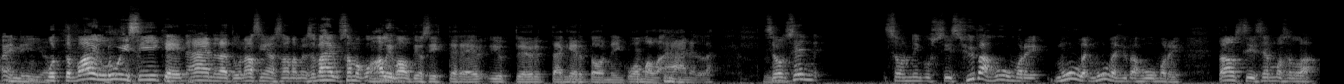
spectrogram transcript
Ai niin joo. Mutta vain Louis C.K.'n äänellä tuon asian sanominen, se on vähän sama kuin mm. alivaltiosihteerejä juttuja yrittää kertoa niin kuin omalla äänellä. Se on sen, se on niin kuin siis hyvä huumori, mulle, mulle hyvä huumori, tanssii semmoisella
